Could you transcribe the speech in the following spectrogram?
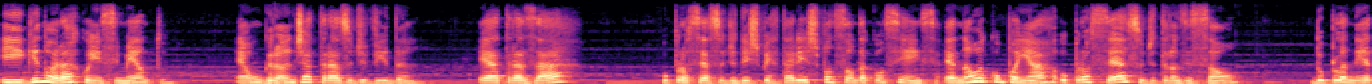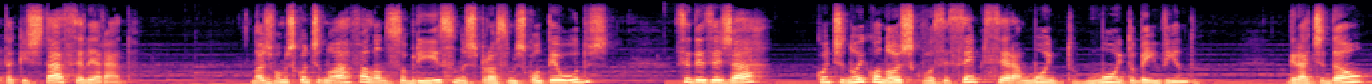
E ignorar conhecimento é um grande atraso de vida, é atrasar o processo de despertar e expansão da consciência, é não acompanhar o processo de transição do planeta que está acelerado. Nós vamos continuar falando sobre isso nos próximos conteúdos. Se desejar, continue conosco, você sempre será muito, muito bem-vindo. Gratidão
